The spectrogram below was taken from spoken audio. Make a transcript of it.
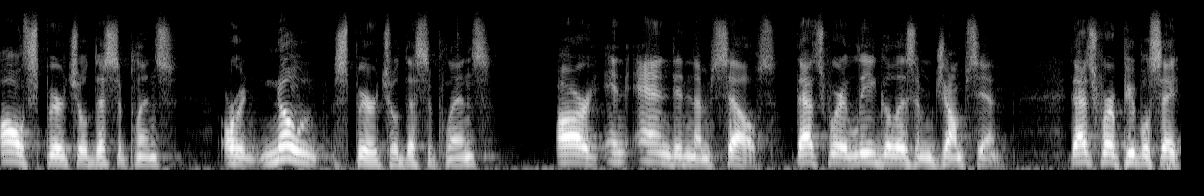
all spiritual disciplines, or no spiritual disciplines, are an end in themselves. That's where legalism jumps in. That's where people say,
